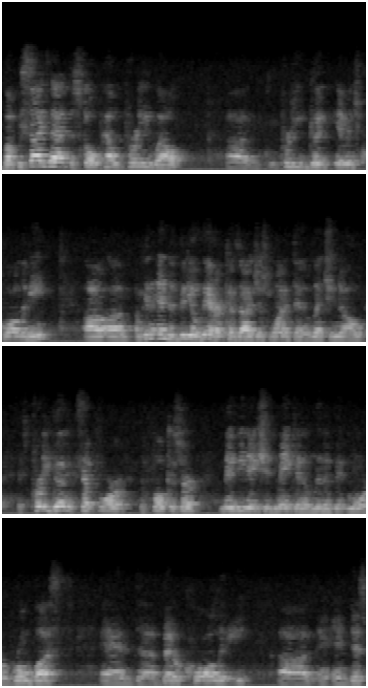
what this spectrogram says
But besides that, the scope held pretty well, uh, pretty good image quality. Uh, uh, I'm going to end the video there because I just wanted to let you know it's pretty good except for the focuser. Maybe they should make it a little bit more robust and uh, better quality um, in, in, this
